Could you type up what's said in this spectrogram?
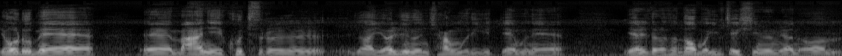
여름에 에, 많이 고추를 열리는 작물이기 때문에 예를 들어서 너무 일찍 심으면은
